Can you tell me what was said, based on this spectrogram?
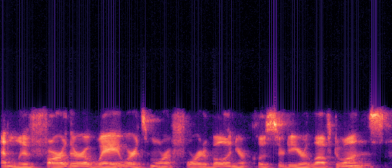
and live farther away where it's more affordable and you're closer to your loved ones,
